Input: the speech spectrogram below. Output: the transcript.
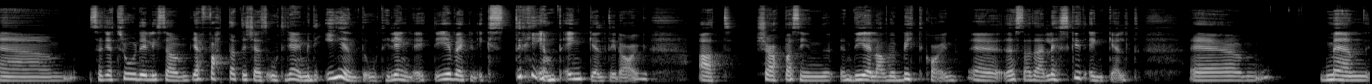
Um, så jag tror det är liksom, jag fattar att det känns otillgängligt, men det är inte otillgängligt. Det är verkligen extremt enkelt idag att köpa sin, en del av en bitcoin. Eh, nästan där läskigt enkelt. Eh, men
